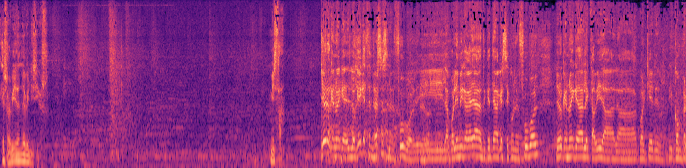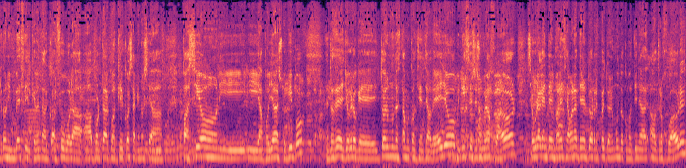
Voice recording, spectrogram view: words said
que se olviden de Vinicius. Mista. Yo creo que no hay que, lo que hay que centrarse es en el fútbol y la polémica que haya que tenga que ser con el fútbol, yo creo que no hay que darle cabida a cualquier, y con perdón, imbécil que venga al, fútbol a, aportar cualquier cosa que no sea pasión y, apoyar a su equipo. Entonces yo creo que todo el mundo está muy concienciado de ello. Vinicius es un buen jugador, seguramente en Valencia van a tener todo el respeto en el mundo como tiene a, otros jugadores.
